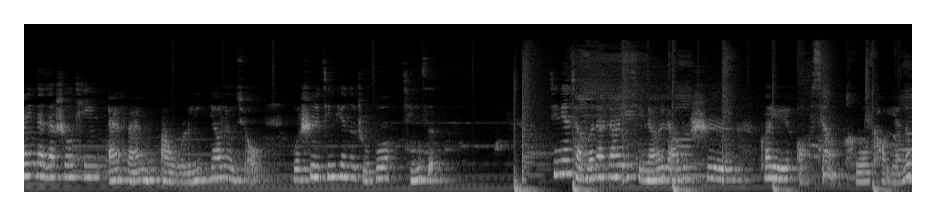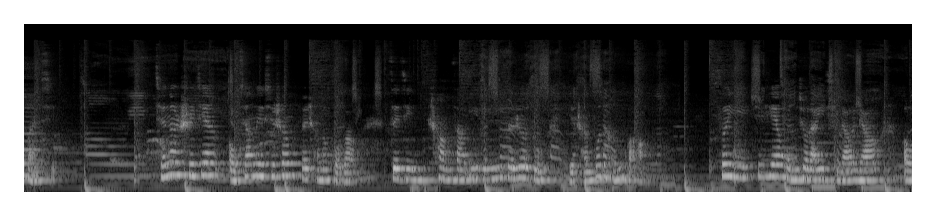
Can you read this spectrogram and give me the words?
欢迎大家收听 FM 二五零幺六九，我是今天的主播晴子。今天想和大家一起聊一聊的是关于偶像和考研的关系。前段时间，偶像练习生非常的火爆，最近《创造一零一》的热度也传播的很广，所以今天我们就来一起聊一聊偶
